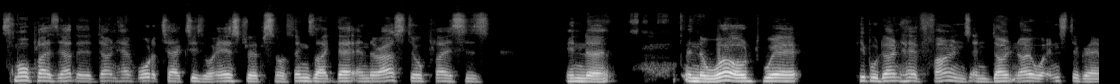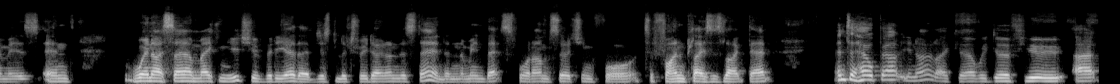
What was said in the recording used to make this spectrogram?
small places out there that don't have water taxis or airstrips or things like that, and there are still places in the in the world where people don't have phones and don't know what Instagram is. And when I say I'm making YouTube video, they just literally don't understand. And I mean, that's what I'm searching for to find places like that and to help out. You know, like uh, we do a few art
